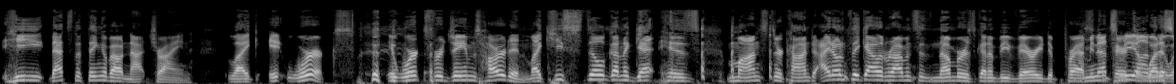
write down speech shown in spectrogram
he. That's the thing about not trying. Like it works. It worked for James Harden. Like he's still gonna get his monster contract. I don't think Allen Robinson's number is gonna be very depressed. I mean, that's me on what this would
